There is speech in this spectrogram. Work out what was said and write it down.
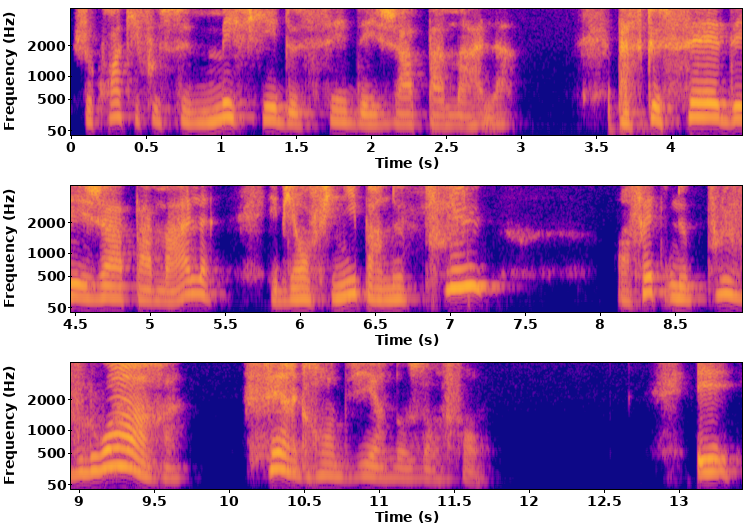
je crois qu'il faut se méfier de c'est déjà pas mal. Parce que c'est déjà pas mal, eh bien on finit par ne plus, en fait, ne plus vouloir faire grandir nos enfants. Et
